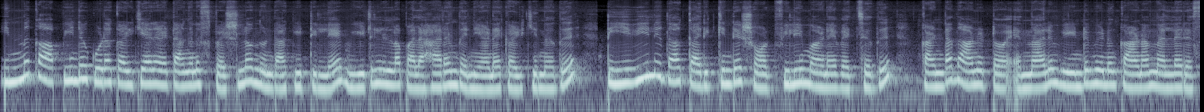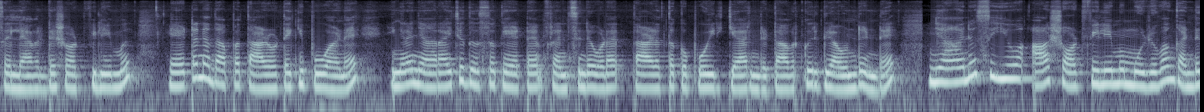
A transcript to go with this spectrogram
ഇന്ന് കാപ്പീന്റെ കൂടെ കഴിക്കാനായിട്ട് അങ്ങനെ സ്പെഷ്യലൊന്നും ഉണ്ടാക്കിയിട്ടില്ലേ. വീട്ടിലുള്ള പലഹാരം തന്നെയാണ് കഴിക്കുന്നത്. ടി വിയിൽ ഇതാ കരിക്കിന്റെ ഷോർട്ട് ഫിലിമാണ് വെച്ചത്. കണ്ടതാണ് കേട്ടോ എന്നാലും വീണ്ടും വീണ്ടും കാണാൻ നല്ല രസമല്ലേ അവരുടെ ഷോർട്ട് ഫിലിം ഏട്ടൻ അതാ അപ്പോൾ താഴോട്ടേക്ക് പോവാണ്. ഇങ്ങനെ ഞായറാഴ്ച ദിവസമൊക്കെ ഏട്ടൻ ഫ്രണ്ട്സിന്റെ കൂടെ താഴത്തൊക്കെ പോയിരിക്കാറുണ്ട് കേട്ടോ അവർക്കൊരു ഗ്രൗണ്ട് ഉണ്ട്. ഞാനും സിയു ആ ഷോർട്ട് ഫിലിം മുഴുവൻ കണ്ട്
